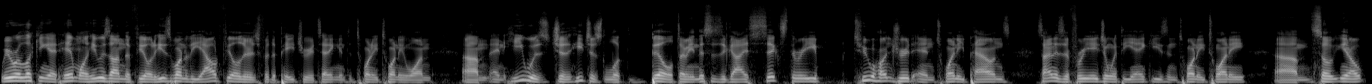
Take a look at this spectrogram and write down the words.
We were looking at him while he was on the field. He's one of the outfielders for the Patriots heading into 2021, um, and he was just he just looked built. I mean, this is a guy 6'3", 220 pounds, signed as a free agent with the Yankees in 2020. Um, so you know,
